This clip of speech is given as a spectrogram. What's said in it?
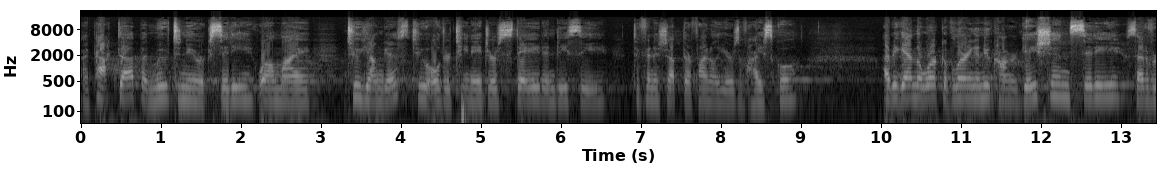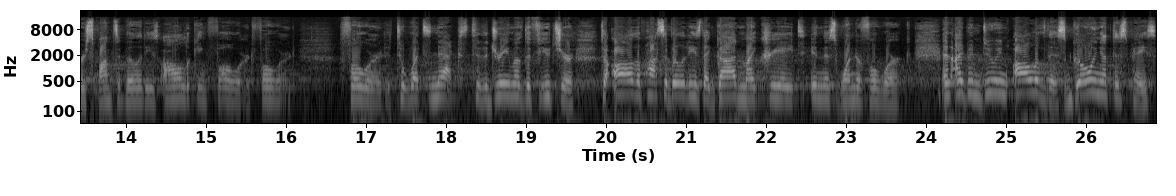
I packed up and moved to New York City while my two youngest, two older teenagers, stayed in DC to finish up their final years of high school. I began the work of learning a new congregation, city, set of responsibilities, all looking forward, forward forward to what's next, to the dream of the future, to all the possibilities that God might create in this wonderful work. And I've been doing all of this, going at this pace,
